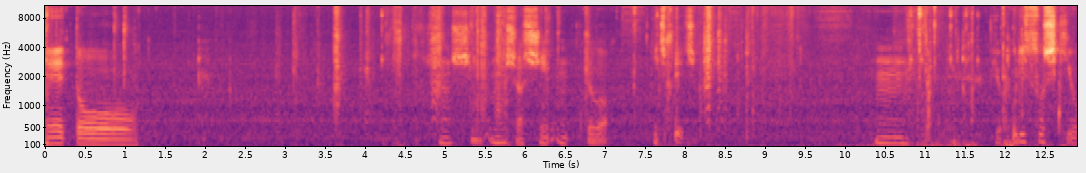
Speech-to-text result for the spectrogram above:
えっ、と、写真、うん写真、これは1ページ。うん。病理組織を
